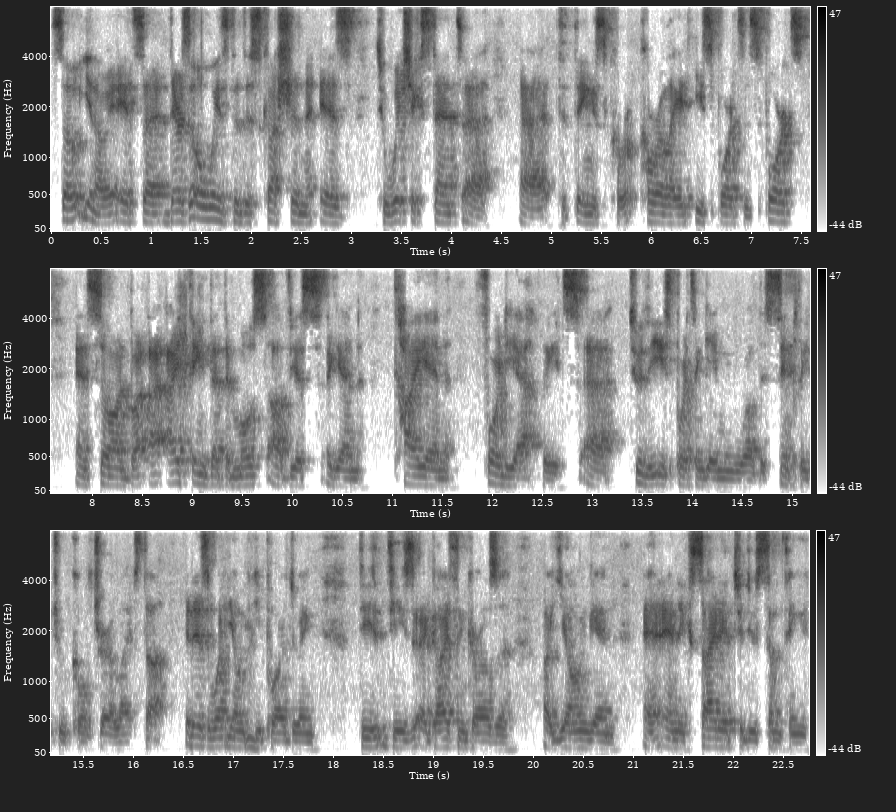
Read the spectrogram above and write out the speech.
So you know, it's a, there's always the discussion is to which extent uh, uh, the things cor- correlate esports and sports and so on. But I, I think that the most obvious again tie-in for the athletes uh, to the esports and gaming world is simply through culture and lifestyle. It is what young people are doing. These, these uh, guys and girls are, are young and, and excited to do something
